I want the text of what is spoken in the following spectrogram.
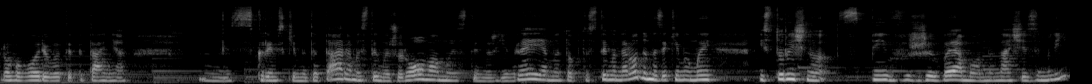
проговорювати питання з кримськими татарами, з тими ж ромами, з тими ж євреями, тобто з тими народами, з якими ми історично співживемо на нашій землі,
